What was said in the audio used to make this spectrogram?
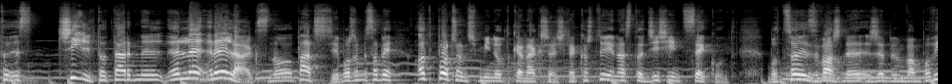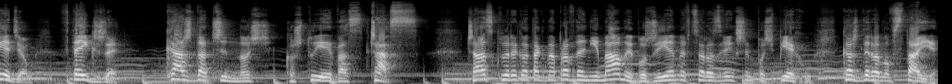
to jest chill, totalny relaks. No patrzcie, możemy sobie odpocząć minutkę na krześle. Kosztuje nas to 10 sekund. Bo co jest ważne, żebym wam powiedział, w tej grze każda czynność kosztuje was czas. Czas, którego tak naprawdę nie mamy, bo żyjemy w coraz większym pośpiechu. Każdy rano wstaje,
